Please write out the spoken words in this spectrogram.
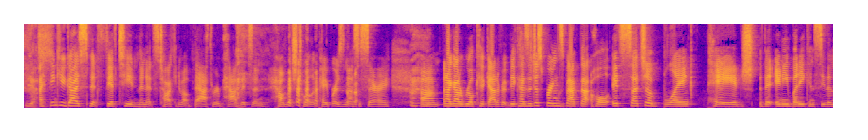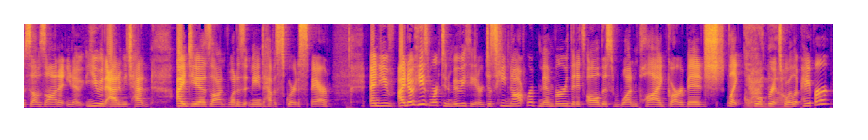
Yes. I think you guys spent 15 minutes talking about bathroom habits and how much toilet paper is necessary, um, and I got a real kick out of it because it just brings back that whole. It's such a blank page that anybody can see themselves on it. You know, you and Adam each had ideas on what does it mean to have a square to spare. And you've I know he's worked in a movie theater. Does he not remember that it's all this one ply garbage like corporate toilet paper?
